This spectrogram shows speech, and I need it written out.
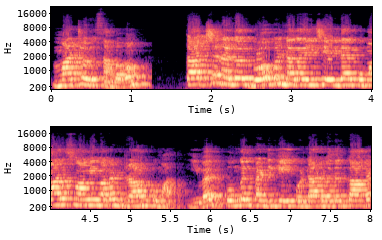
மற்றொரு சம்பவம். தச்சநல்லூர் கோகுல் நகரைச் சேர்ந்த குமாரசுவாமி மகன் ராம்குமார். இவர் பொங்கல் பண்டிகையை கொண்டாடுவதற்காக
